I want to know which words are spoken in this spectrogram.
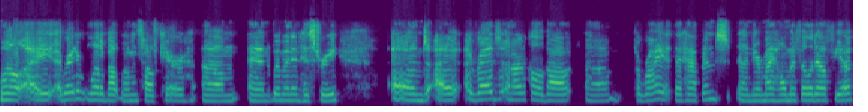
well i, I write a lot about women's healthcare um, and women in history and I, I read an article about um, a riot that happened uh, near my home in Philadelphia.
